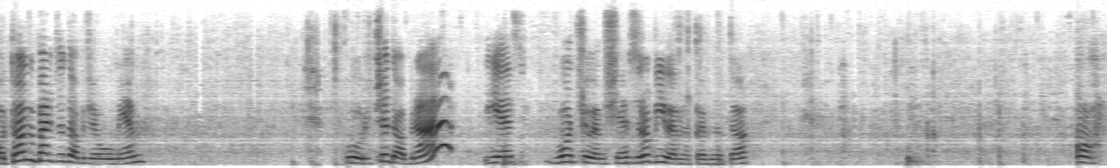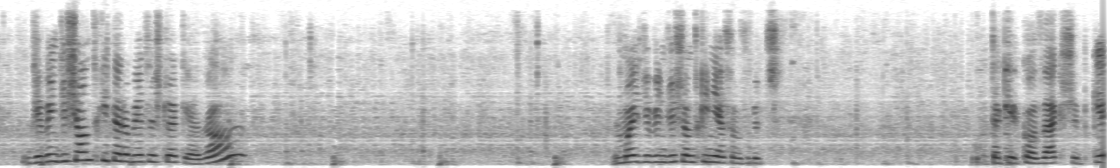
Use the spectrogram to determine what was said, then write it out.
O, to bardzo dobrze umiem. Kurczę, dobra. Jest. Włączyłem się. Zrobiłem na pewno to. O, dziewięćdziesiątki to robię coś takiego. Moje dziewięćdziesiątki nie są zbyt takie kozak, szybkie.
